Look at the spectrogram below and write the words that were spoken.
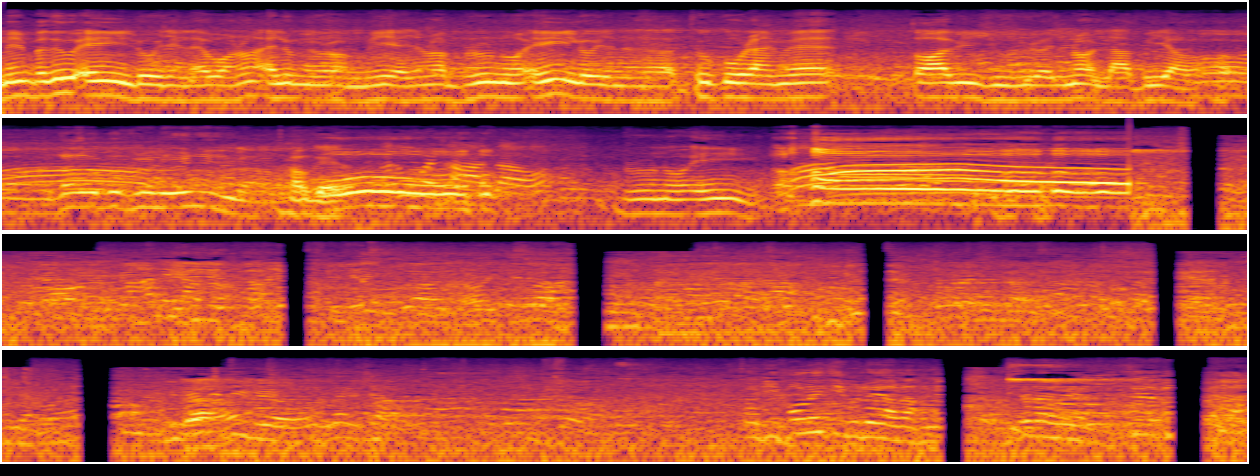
မင်းဘယ်သူအိမ်လိုချင်လဲပေါ့နော်အဲ့လိုမျိုးတော့မေးရကျွန်တော် Bruno အိမ်လိုချင်တယ်ဆိုတော့သူကိုယ်တိုင်ပဲသွားပြီးယူပြီးတော့ကျွန်တော်လာပေးရပါပေါ့ဒါတော့ကိုဘရူနိုအင်ဂျီလားဟုတ်ကဲ့အိုး Bruno အိမ်ဒီဖုန်းလေးကြည့်လို့ရလား 知道没？啊。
